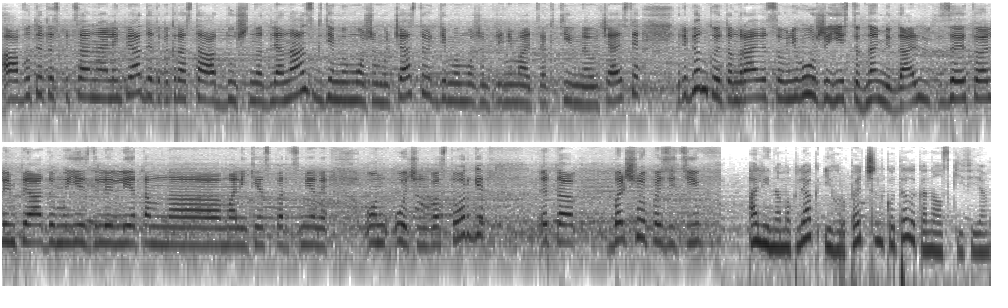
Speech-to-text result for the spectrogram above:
А вот эта специальная олимпиада, это как раз та отдушина для нас, где мы можем участвовать, где мы можем принимать активное участие. Ребенку это нравится, у него уже есть одна медаль за эту олимпиаду. Мы ездили летом на маленькие спортсмены. Он очень в восторге. Это большой позитив. Аліна Макляк, Ігор Петченко, телеканал Скіфія.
